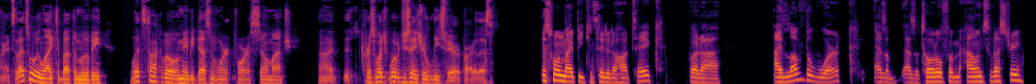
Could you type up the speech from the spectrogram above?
All right, so that's what we liked about the movie. Let's talk about what maybe doesn't work for us so much. Uh, Chris, what what would you say is your least favorite part of this? This one might be considered a hot take, but uh, I love the work as a as a total from Alan Silvestri.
